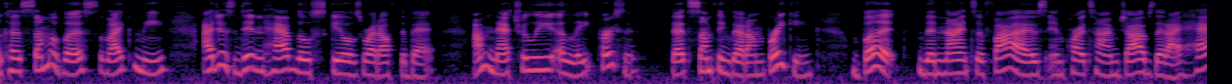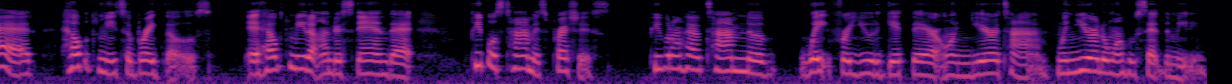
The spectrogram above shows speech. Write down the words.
Because some of us, like me, I just didn't have those skills right off the bat. I'm naturally a late person. That's something that I'm breaking. But the nine to fives and part time jobs that I had helped me to break those. It helped me to understand that people's time is precious. People don't have time to wait for you to get there on your time when you're the one who set the meeting.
